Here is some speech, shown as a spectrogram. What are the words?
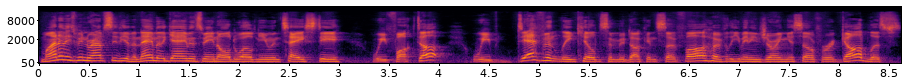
My name has been Rhapsody, the name of the game has been Oddworld New and Tasty. We fucked up. We've definitely killed some Mudokons so far. Hopefully you've been enjoying yourself regardless.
